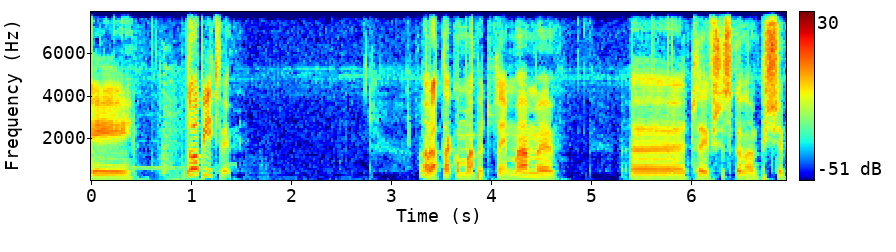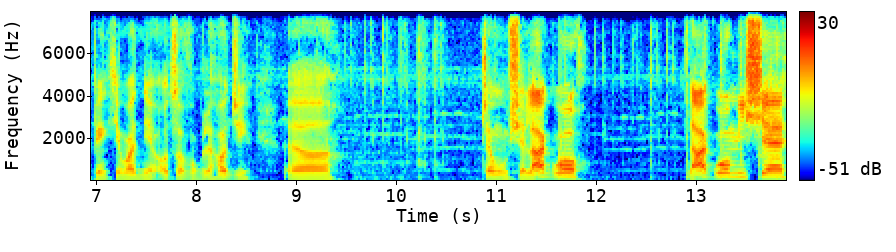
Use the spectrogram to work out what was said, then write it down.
i do bitwy. Dobra, taką mapę tutaj mamy. E, tutaj wszystko nam pisze pięknie, ładnie o co w ogóle chodzi. E, czemu się lagło? Lagło mi się.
